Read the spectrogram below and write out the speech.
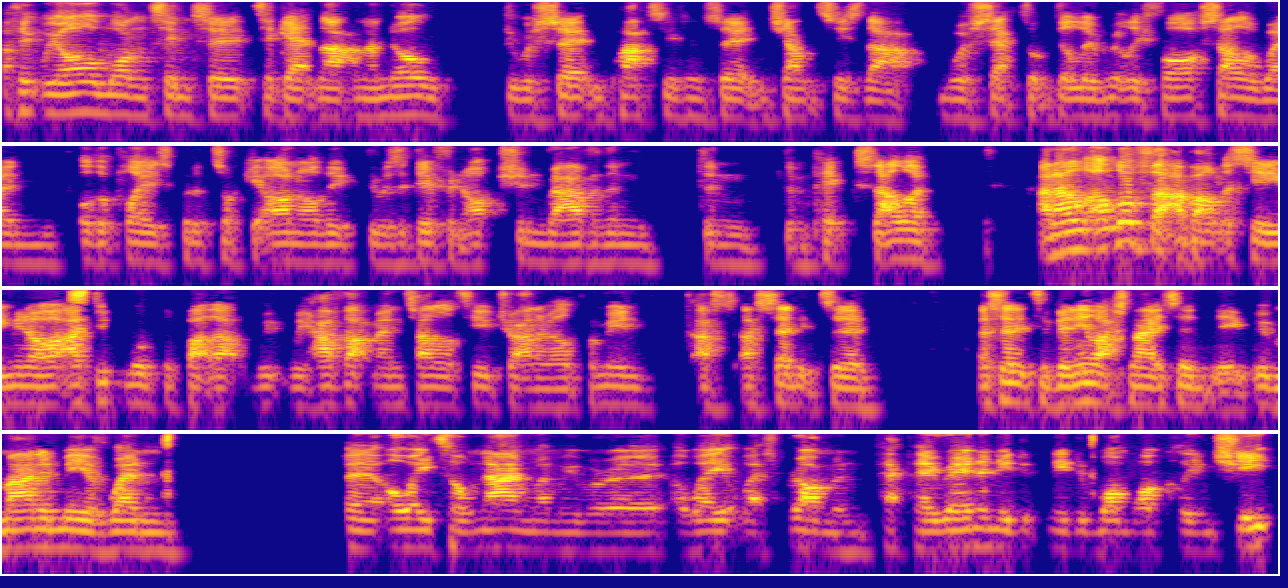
I think we all want him to, to get that. And I know there were certain passes and certain chances that were set up deliberately for Salah when other players could have took it on, or they, there was a different option rather than than, than pick Salah. And I, I, love that about the team. You know, I do love the fact that we, we have that mentality of trying to help. I mean, I, I said it to I said it to Vinny last night. I said it reminded me of when uh, 0809 when we were uh, away at West Brom and Pepe Reina needed needed one more clean sheet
